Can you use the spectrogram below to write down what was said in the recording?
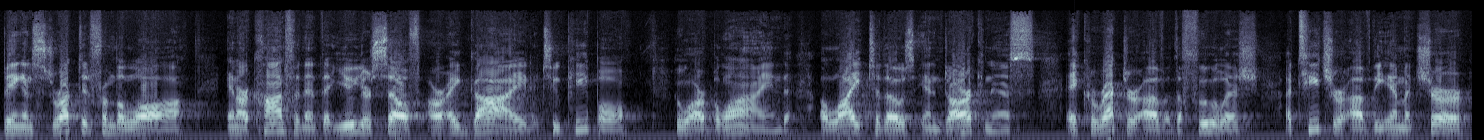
being instructed from the law, and are confident that you yourself are a guide to people who are blind, a light to those in darkness, a corrector of the foolish, a teacher of the immature,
